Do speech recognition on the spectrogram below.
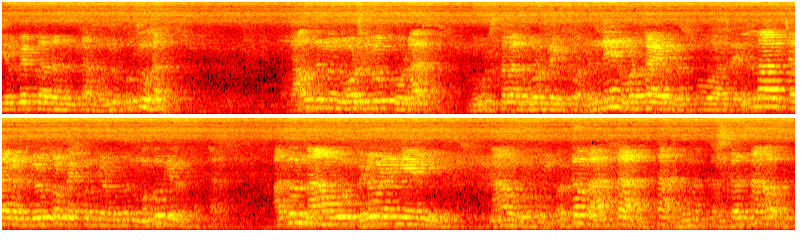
ಇರಬೇಕಾದಂತಹ ಒಂದು ಕುತೂಹಲ ಯಾವುದನ್ನು ನೋಡಿದ್ರೂ ಕೂಡ ಮೂರು ಸಲ ನೋಡಬೇಕು ಅದನ್ನೇ ನೋಡ್ತಾ ಇರಬೇಕು ಅದೆಲ್ಲ ವಿಚಾರಗಳು ತಿಳ್ಕೊಳ್ಬೇಕು ಅಂತ ಹೇಳೋದು ಒಂದು ಮಗುಗಿರುತ್ತೆ ಅದು ನಾವು ಬೆಳವಣಿಗೆಯಲ್ಲಿ ನಾವು ದೊಡ್ಡವರು ಆಗ್ತಾ ಆಗ್ತಾ ಅದನ್ನು ಕಲ್ಕೊಳ್ತಾ ಹೋಗ್ಬೇಕು.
